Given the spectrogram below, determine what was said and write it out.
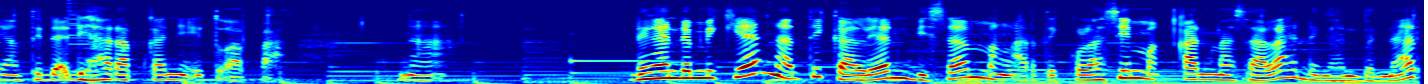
Yang tidak diharapkannya itu apa? Nah, dengan demikian nanti kalian bisa mengartikulasi makan masalah dengan benar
